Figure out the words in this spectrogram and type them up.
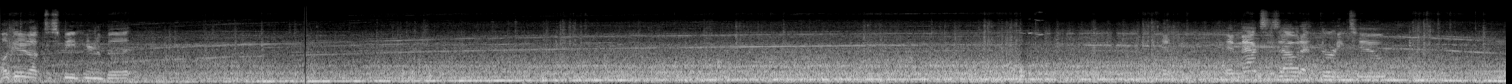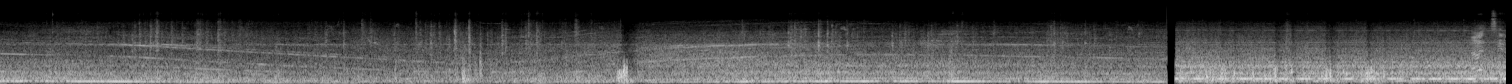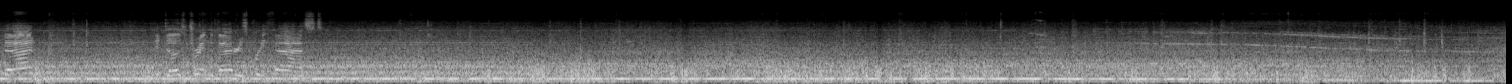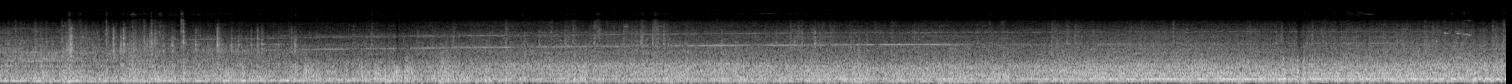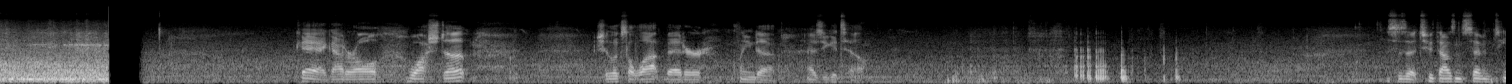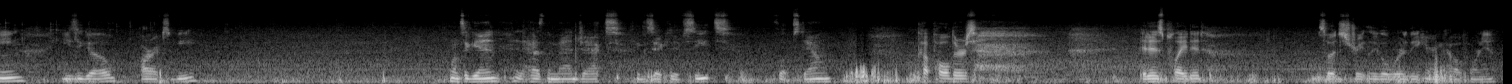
I'll get it up to speed here in a bit. It maxes out 32. Not too bad. It does drain the batteries pretty fast. Okay, I got her all washed up. She looks a lot better cleaned up, as you can tell. This is a 2017 E-Z-GO RXV. Once again, it has the Madjax executive seats, flips down. Cup holders. It is plated, so it's street legal worthy here in California.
